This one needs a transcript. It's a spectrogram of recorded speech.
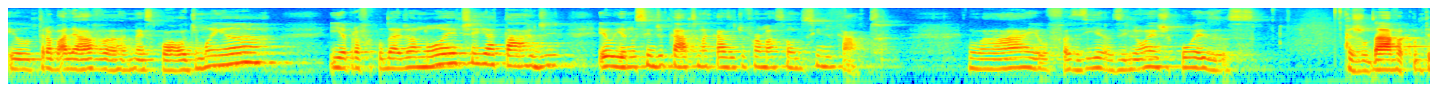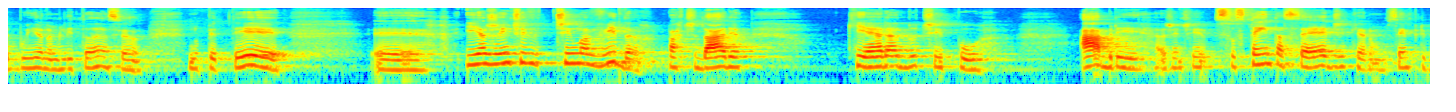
Eu trabalhava na escola de manhã, ia para a faculdade à noite e à tarde eu ia no sindicato, na casa de formação do sindicato. Lá eu fazia zilhões de coisas, ajudava, contribuía na militância, no PT, é, e a gente tinha uma vida partidária que era do tipo abre, a gente sustenta a sede, que eram sempre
